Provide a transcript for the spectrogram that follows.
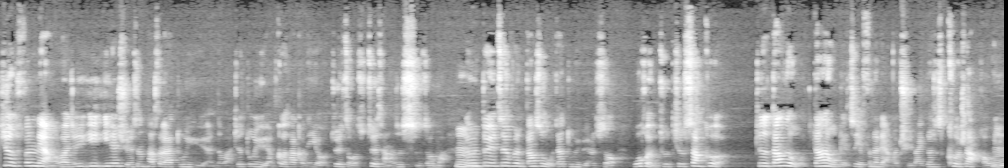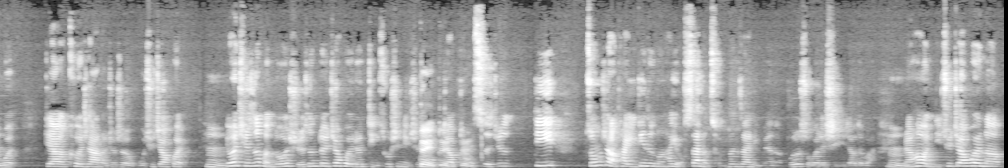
就分两个吧，就一一些学生他是来读语言的嘛，就读语言课，他肯定有最周最长的是十周嘛。嗯因为对于这份，当时我在读语言的时候，我很注就上课，就是当时我当然我给自己分了两个渠道，一个是课上毫无疑问，第二个课下呢就是我去教会。嗯，因为其实很多学生对教会有点抵触心理，其实对我比较排斥。就是第一，宗教它一定这个东西它有善的成分在里面的，不是所谓的邪教，对吧？嗯。然后你去教会呢，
